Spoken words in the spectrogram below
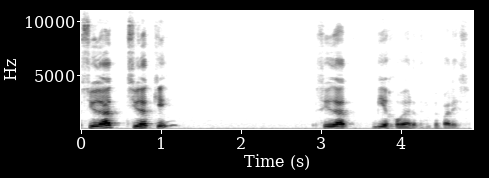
Ciudad, ¿ciudad qué? Ciudad Viejo Verde, me parece.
